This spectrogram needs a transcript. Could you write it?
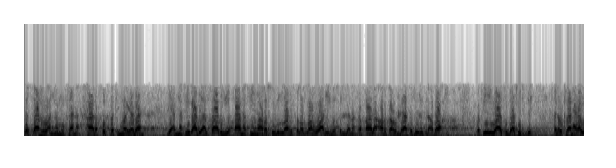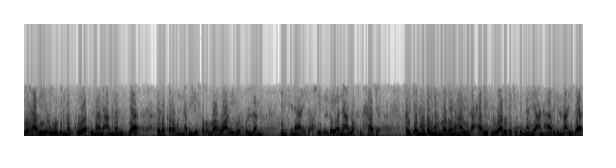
والظاهر أنه كان حال خطبة وإعلان لأن في بعض ألفاظه قام فينا رسول الله صلى الله عليه وسلم فقال أربع لا تجوز في الأضاحي وفي رواية لا تجزئ فلو كان غير هذه العيوب المذكورة مانعا من الإجزاء لذكره النبي صلى الله عليه وسلم لامتناع تأخير البيان عن وقت الحاجة. فالجمع بينه وبين هذه الأحاديث الواردة في النهي عن هذه المعيبات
